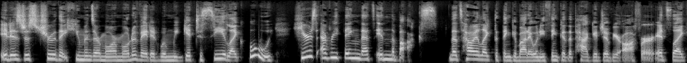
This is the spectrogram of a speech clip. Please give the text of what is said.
it is just true that humans are more motivated when we get to see, like, ooh, here's everything that's in the box. That's how I like to think about it when you think of the package of your offer. It's like,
